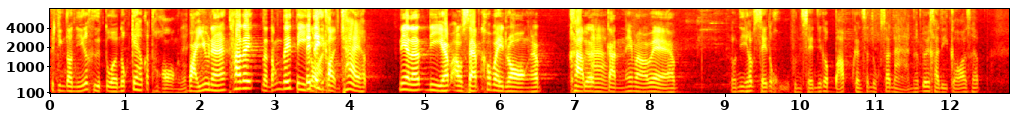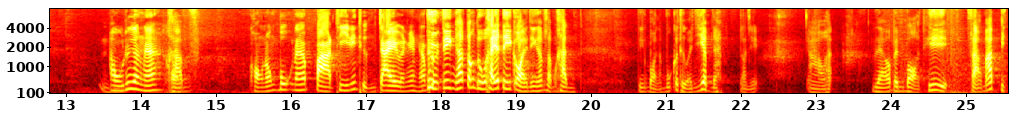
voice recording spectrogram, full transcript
จริงๆตอนนี้ก็คือตัวนกแก้วก็ทองนะๆไหวอยู่นะ ถ้าได้แต่ต้องได้ตีได้ก่ตีอนก่อนใช่ครับเนี่ยแล้วดีครับเอาแซปเข้าไปรองครับครับเพื่ออ่า กันให้มาแบร์ครับ แล้วนี่ครับเซนต์โอ้โหคุณเซนต์นี่ก็บัฟกันสนุกสนานครับด้วยคาริกอสครับ เอาเรื่องนะครับของของน้องบุ๊กนะครับปาดทีนี่ถึงใจเหมือนกันครับ ถือจริงครับต้องดูใครจะตีก่อนจริงครับสำคัญจริงบอร์ดของบุ๊กก็ถือว่าเยี่ยมนะ ตอนนี้เอาฮะแล้วเป็นบอร์ดที่สามารถปิด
